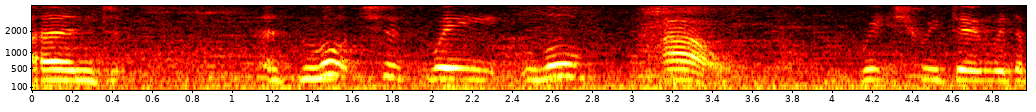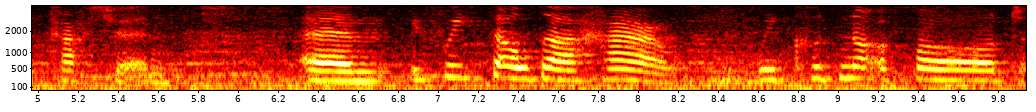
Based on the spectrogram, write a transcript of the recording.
And as much as we love out, which we do with a passion, um, if we sold our house, we could not afford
